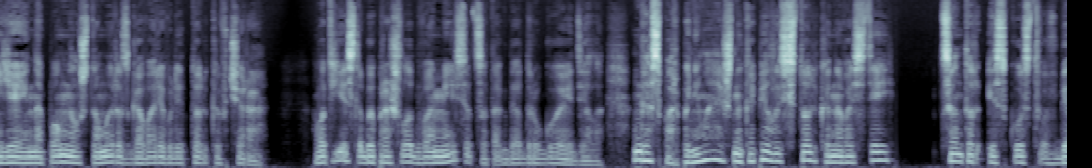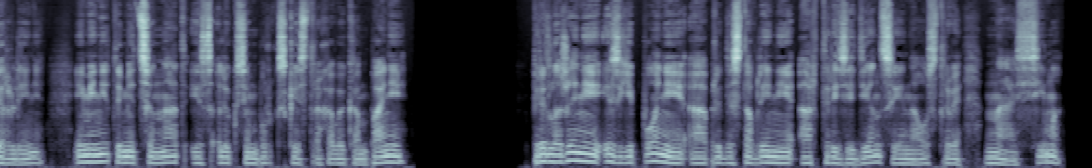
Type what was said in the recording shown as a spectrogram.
Я ей напомнил, что мы разговаривали только вчера. Вот если бы прошло два месяца, тогда другое дело. «Гаспар, понимаешь, накопилось столько новостей». Центр искусств в Берлине, именитый меценат из люксембургской страховой компании, Предложение из Японии о предоставлении арт-резиденции на острове Наосима,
